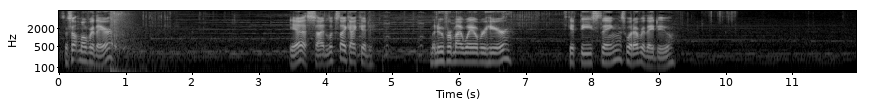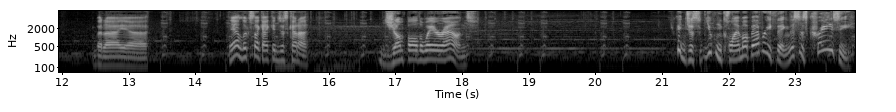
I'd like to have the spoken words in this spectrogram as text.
Is there something over there? Yes, it looks like I could maneuver my way over here. Get these things, whatever they do. But I, uh... Yeah, it looks like I can just kind of jump all the way around. You can just, you can climb up everything. This is crazy.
